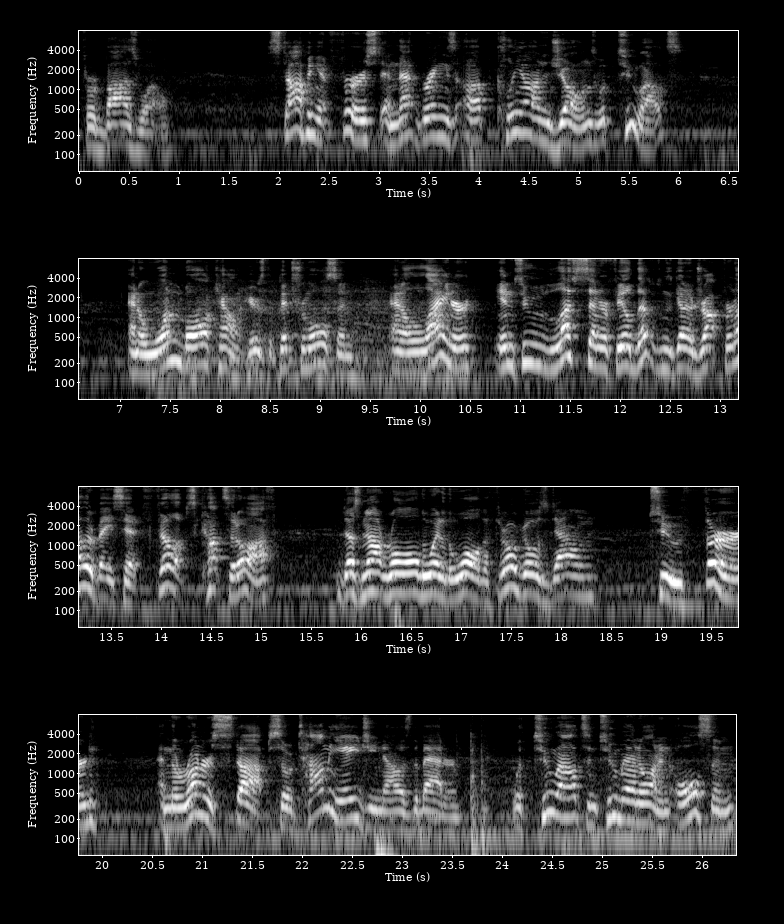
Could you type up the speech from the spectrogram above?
for Boswell. Stopping at first, and that brings up Cleon Jones with two outs and a one ball count. Here's the pitch from Olson. And a liner into left center field. That one's going to drop for another base hit. Phillips cuts it off does not roll all the way to the wall. The throw goes down to third, and the runners stop. So Tommy Agee now is the batter with two outs and two men on, and Olson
